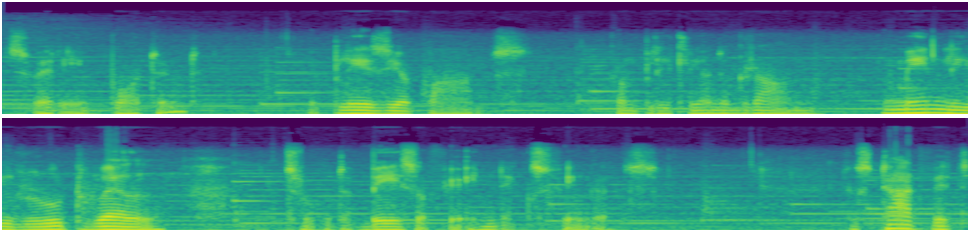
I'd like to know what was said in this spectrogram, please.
It's very important. You place your palms completely on the ground. Mainly root well through the base of your index fingers. To start with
